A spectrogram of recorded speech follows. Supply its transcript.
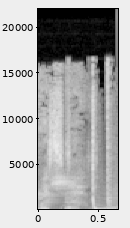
twisted.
